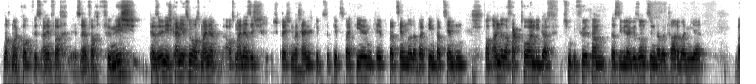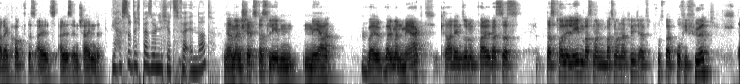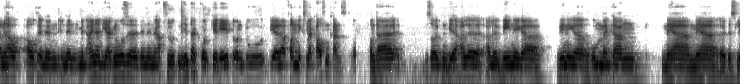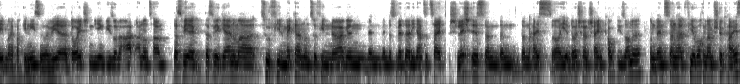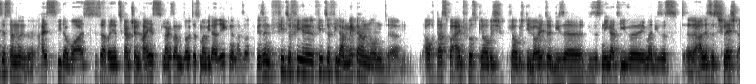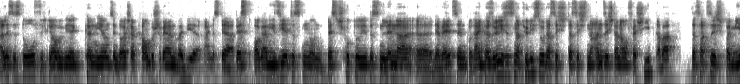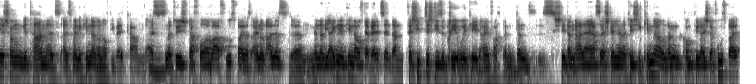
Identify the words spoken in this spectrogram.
nochmal Kopf ist einfach, ist einfach für mich persönlich, ich kann jetzt nur aus meiner, aus meiner Sicht sprechen. Wahrscheinlich gibt es bei vielen Krebspatienten oder bei vielen Patienten auch andere Faktoren, die dazu geführt haben, dass sie wieder gesund sind. Aber gerade bei mir war der Kopf das alles, alles Entscheidende. Wie hast du dich persönlich jetzt verändert? Na, man schätzt das Leben mehr, hm. weil, weil man merkt, gerade in so einem Fall, dass das, das tolle Leben, was man, was man natürlich als Fußballprofi führt, dann auch, auch in den, in den, mit einer Diagnose in den absoluten Hintergrund gerät und du dir davon nichts mehr kaufen kannst. Von daher sollten wir alle, alle weniger, weniger rummeckern, mehr, mehr äh, das Leben einfach genießen, weil wir Deutschen irgendwie so eine Art an uns haben, dass wir, dass wir gerne mal zu viel meckern und zu viel nörgeln. Wenn, wenn das Wetter die ganze Zeit schlecht ist, dann, dann, dann heißt es, oh, hier in Deutschland scheint kaum die Sonne. Und wenn es dann halt vier Wochen am Stück heiß ist, dann äh, heißt es wieder, boah, es ist aber jetzt ganz schön heiß, langsam sollte es mal wieder regnen. Also wir sind viel zu viel, viel zu viel am Meckern und ähm, auch das beeinflusst, glaube ich, glaube ich, die Leute, diese, dieses Negative, immer dieses äh, alles ist schlecht, alles ist doof. Ich glaube, wir können hier uns in Deutschland kaum beschweren, weil wir eines der bestorganisiertesten und beststrukturiertesten Länder äh, der Welt sind. Rein persönlich ist es natürlich so, dass sich, dass sich eine Ansicht dann auch verschiebt, aber das hat sich bei mir schon getan, als, als meine Kinder dann auf die Welt kamen. Da ist es mhm. natürlich, davor war Fußball das Ein und Alles. Ähm, wenn dann die eigenen Kinder auf der Welt sind, dann verschiebt sich diese Priorität einfach. Dann, dann steht an allererster Stelle natürlich die Kinder und dann kommt vielleicht der Fußball.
